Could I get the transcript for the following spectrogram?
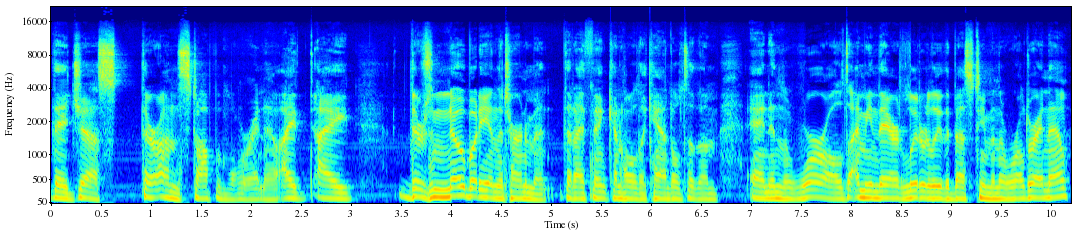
They just, they're unstoppable right now. I, I, there's nobody in the tournament that I think can hold a candle to them. And in the world, I mean, they are literally the best team in the world right now,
